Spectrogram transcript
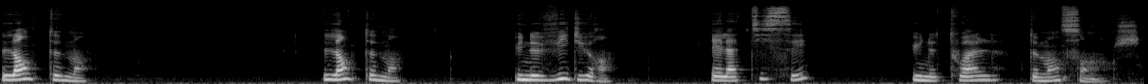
Lentement. Lentement. Une vie durant. Elle a tissé une toile de mensonges.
